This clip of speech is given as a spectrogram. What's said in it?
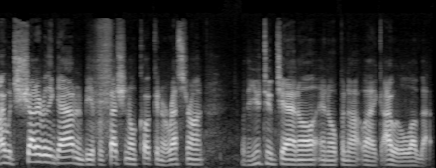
I would shut everything down and be a professional cook in a restaurant with a YouTube channel and open up. Like, I would love that.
